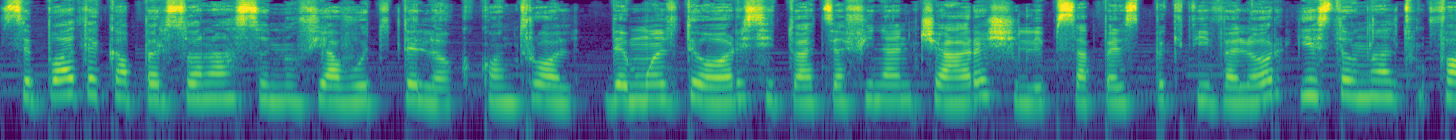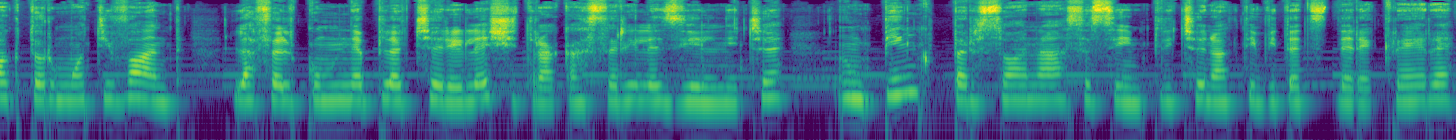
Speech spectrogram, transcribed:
se poate ca persoana să nu fi avut deloc control. De multe ori, situația financiară și lipsa perspectivelor este un alt factor motivant, la fel cum neplăcerile și tracasările zilnice împing persoana să se implice în activități de recreere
